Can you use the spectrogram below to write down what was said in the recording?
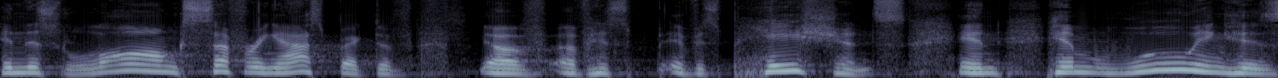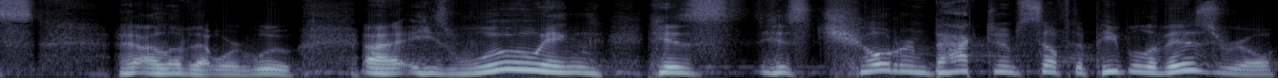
in this long suffering aspect of, of, of, his, of his patience and him wooing his, I love that word, woo. Uh, he's wooing his, his children back to himself, the people of Israel.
